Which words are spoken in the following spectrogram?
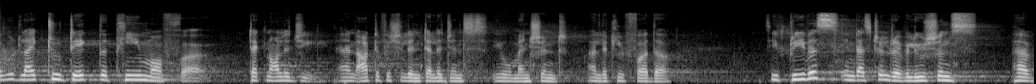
I would like to take the theme of uh, technology and artificial intelligence you mentioned a little further. See, previous industrial revolutions have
